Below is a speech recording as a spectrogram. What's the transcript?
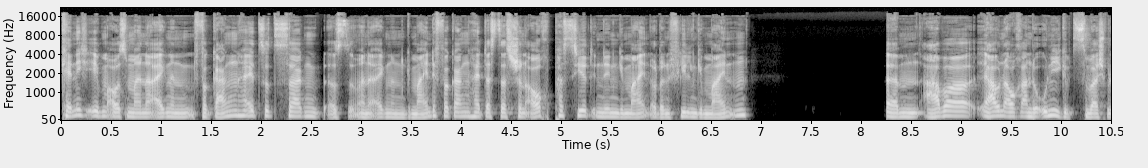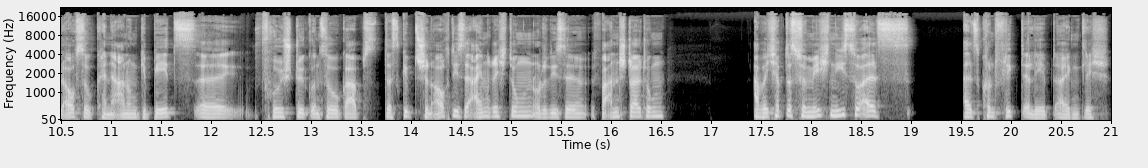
kenne ich eben aus meiner eigenen Vergangenheit sozusagen, aus meiner eigenen Gemeindevergangenheit, dass das schon auch passiert in den Gemeinden oder in vielen Gemeinden. Ähm, aber ja, und auch an der Uni gibt es zum Beispiel auch so, keine Ahnung, Gebetsfrühstück äh, und so gab's, das gibt es schon auch, diese Einrichtungen oder diese Veranstaltungen. Aber ich habe das für mich nie so als, als Konflikt erlebt eigentlich.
